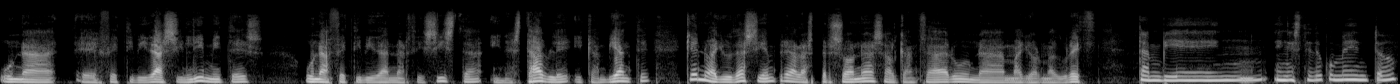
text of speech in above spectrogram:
una efectividad sin límites, una afectividad narcisista, inestable y cambiante, que no ayuda siempre a las personas a alcanzar una mayor madurez. También en este documento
